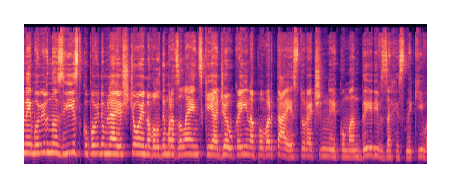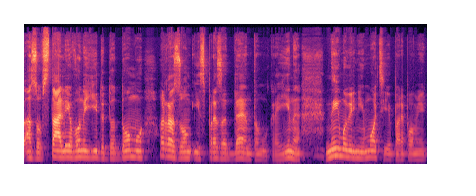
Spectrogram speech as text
неймовірну звістку повідомляє щойно Володимир Зеленський, адже Україна повертає з Туреччини командирів, захисників Азовсталі. Вони їдуть додому разом із президентом України. Неймовірні емоції переповнюють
